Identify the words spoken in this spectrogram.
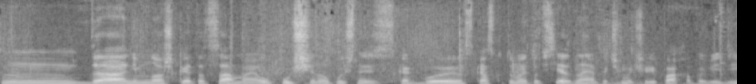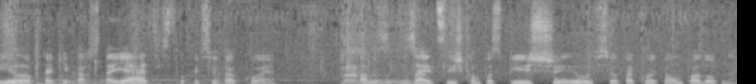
Да, немножко это самое, упущено, упущено. Как бы сказку-то мы эту все знаем, почему черепаха победила, в каких обстоятельствах и все такое. Там заяц слишком поспешил и все такое и тому подобное.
